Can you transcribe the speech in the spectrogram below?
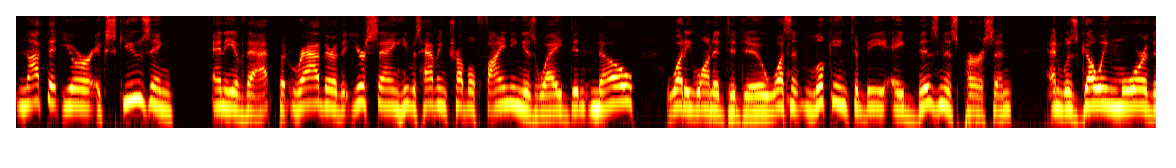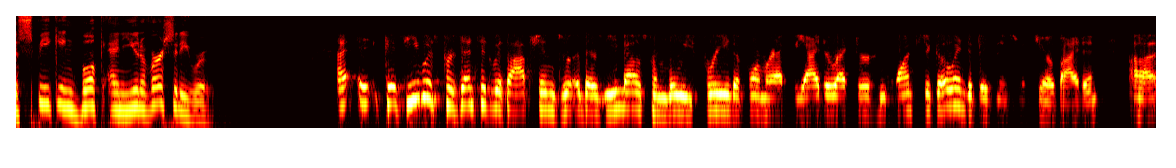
not that you're excusing any of that, but rather that you're saying he was having trouble finding his way, didn't know what he wanted to do, wasn't looking to be a business person, and was going more the speaking book and university route because he was presented with options. There's emails from Louis Freeh, the former FBI director, who wants to go into business with Joe Biden, uh,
